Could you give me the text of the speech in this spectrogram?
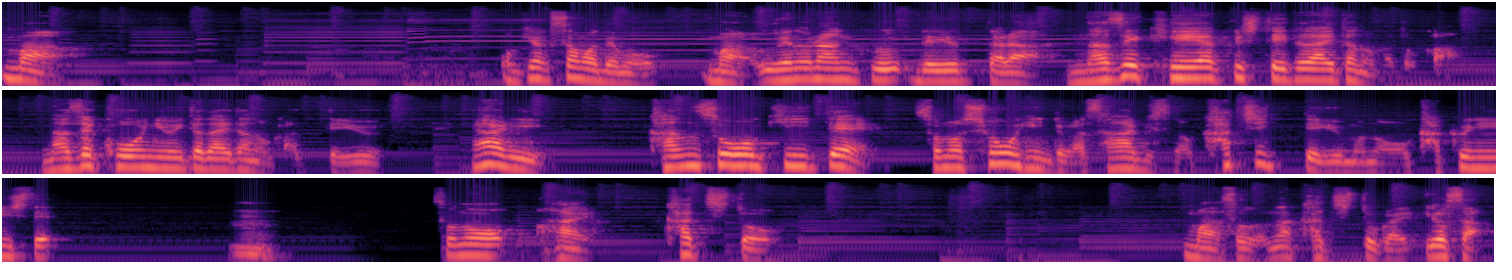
まあ、お客様でも、まあ、上のランクで言ったら、なぜ契約していただいたのかとか、なぜ購入いただいたのかっていう、やはり感想を聞いて、その商品とかサービスの価値っていうものを確認して、うん。その、はい、価値と、まあそうだな、価値とか良さ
